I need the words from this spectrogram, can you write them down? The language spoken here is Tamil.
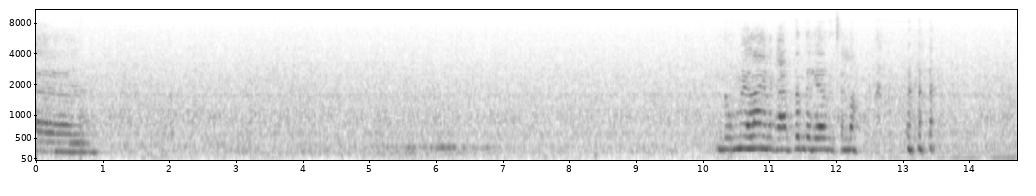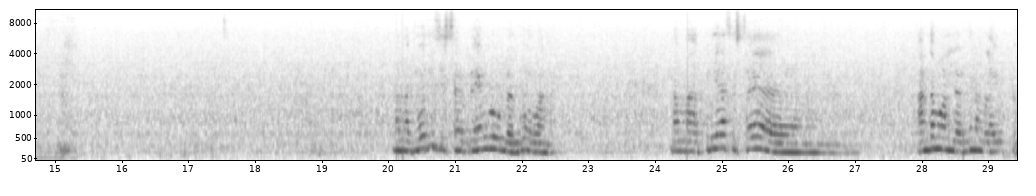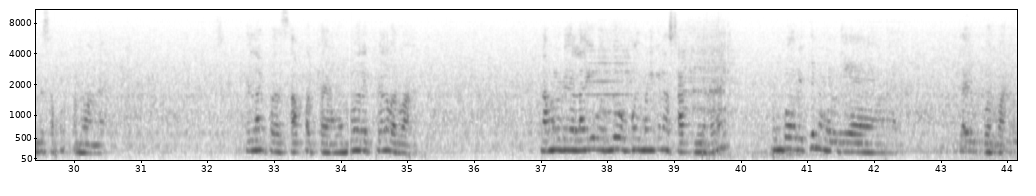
இந்த உண்மையெல்லாம் எனக்கு அர்த்தம் தெரியாது செல்லம். நம்ம ஜோதி சிஸ்டர் பெங்களூர்லேருந்து வருவாங்க. நம்ம பிரியா சிஸ்டர் அந்தமான்லேருந்து நம்ம லைவுக்கு வந்து சப்போர்ட் பண்ணுவாங்க. எல்லாம் இப்போ சாப்பாட்டை ஒம்பதரைக்கு மேலே வருவாங்க. நம்மளுடைய லைவ் வந்து ஒம்பது மணிக்கு நான் ஸ்டார்ட் பண்ணிடுறேன். ஒம்பதரைக்கு நம்மளுடைய லைவுக்கு வருவாங்க.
